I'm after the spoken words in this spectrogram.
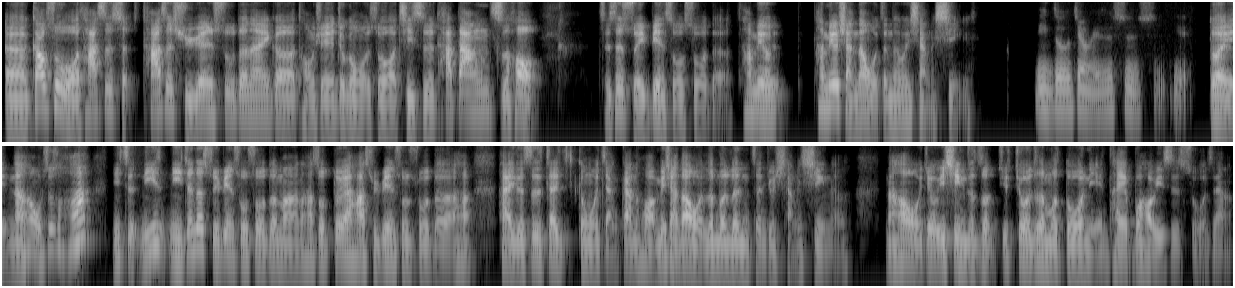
呃告诉我他是是他是许愿树的那一个同学就跟我说，其实他当时候只是随便说说的，他没有他没有想到我真的会相信。你都讲也是事实耶。对，然后我就说啊，你只你你真的随便说说的吗？他说对啊，他随便说说的，他他也是在跟我讲干话，没想到我那么认真就相信了，然后我就一信这这就就这么多年，他也不好意思说这样，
